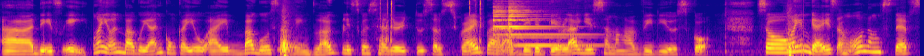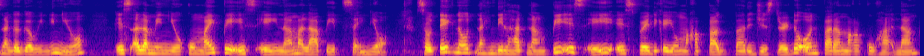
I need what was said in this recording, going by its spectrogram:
ah, DFA. Ngayon, bago yan, kung kayo ay bago sa aking vlog, please consider to subscribe para updated kayo lagi sa mga videos ko. So, ngayon guys, ang unang steps na gagawin ninyo is alamin nyo kung may PSA na malapit sa inyo. So, take note na hindi lahat ng PSA is pwede kayong makapagpa-register doon para makakuha ng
